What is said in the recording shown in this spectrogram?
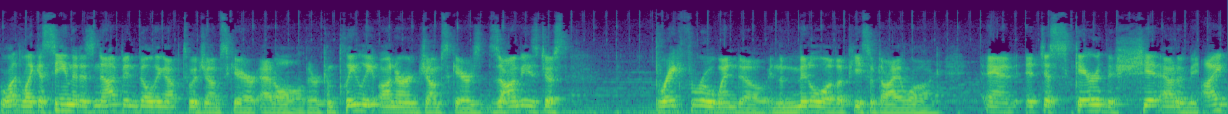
like a scene that has not been building up to a jump scare at all. They're completely unearned jump scares. Zombies just break through a window in the middle of a piece of dialogue and it just scared the shit out of me. I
